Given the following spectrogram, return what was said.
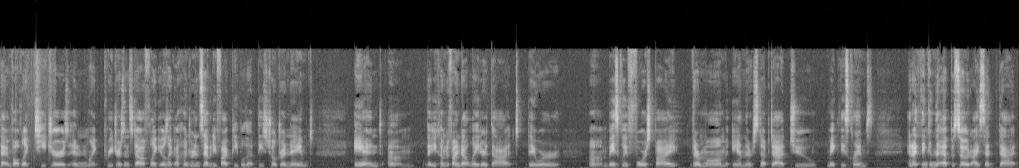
that involved like teachers and like preachers and stuff. Like it was like 175 people that these children named. And um, that you come to find out later that they were um, basically forced by their mom and their stepdad to make these claims. And I think in the episode I said that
